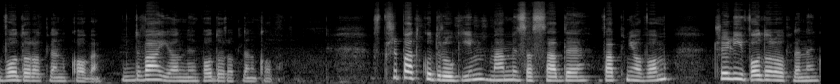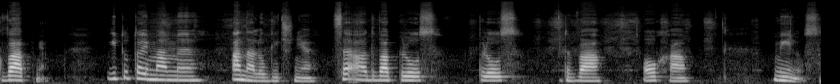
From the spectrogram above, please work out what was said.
wodorotlenkowe. Dwa jony wodorotlenkowe. W przypadku drugim mamy zasadę wapniową, czyli wodorotlenek wapnia. I tutaj mamy analogicznie Ca2 plus, plus 2OH minus.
